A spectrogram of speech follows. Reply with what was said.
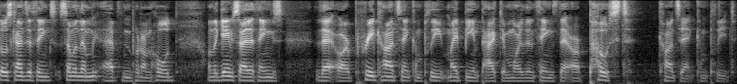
those kinds of things, some of them have been put on hold. On the game side of things, that are pre content complete might be impacted more than things that are post content complete.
